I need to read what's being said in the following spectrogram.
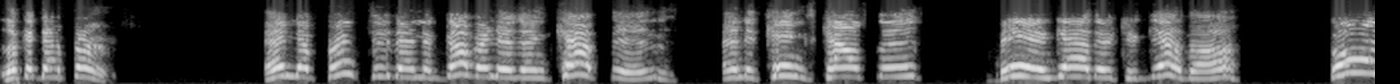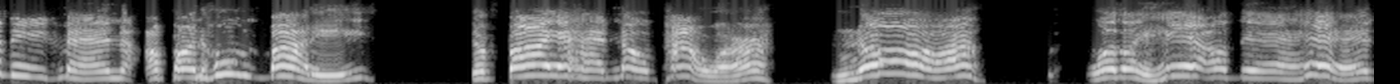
Look at that verse and the princes and the governors and captains and the king's counselors being gathered together saw these men upon whose bodies the fire had no power, nor was a hair of their head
